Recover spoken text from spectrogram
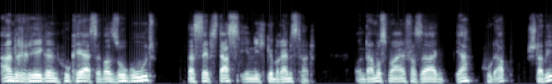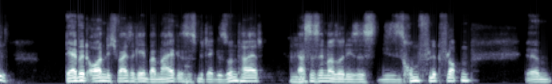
Andere Regeln, who cares? Er war so gut, dass selbst das ihn nicht gebremst hat. Und da muss man einfach sagen, ja, Hut ab, stabil. Der wird ordentlich weitergehen. Bei Mike ist es mit der Gesundheit Mhm. Das ist immer so dieses, dieses Rumflip-Floppen. Ähm,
